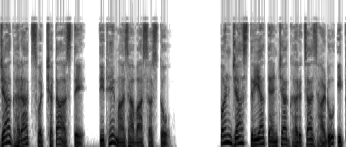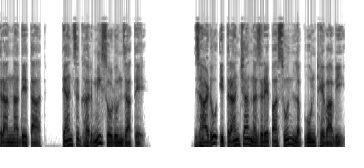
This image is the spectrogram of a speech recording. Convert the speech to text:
ज्या घरात स्वच्छता असते तिथे माझा वास असतो. पण ज्या स्त्रिया त्यांच्या घरचा झाडू इतरांना देतात त्यांचं घर मी सोडून जाते. झाडू इतरांच्या नजरेपासून लपवून ठेवावी.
